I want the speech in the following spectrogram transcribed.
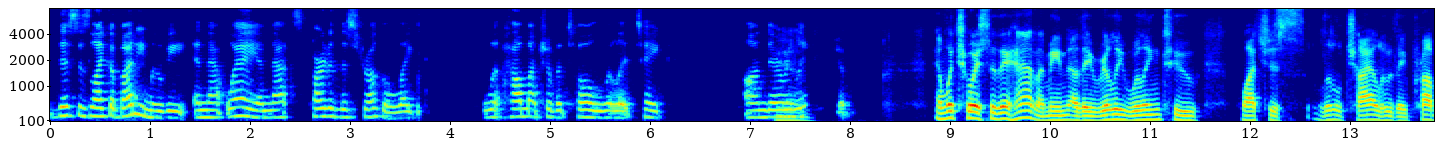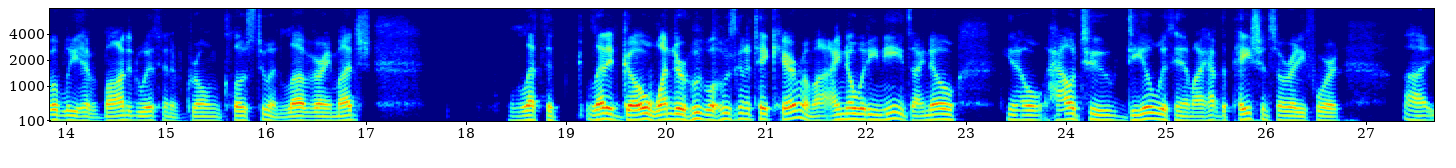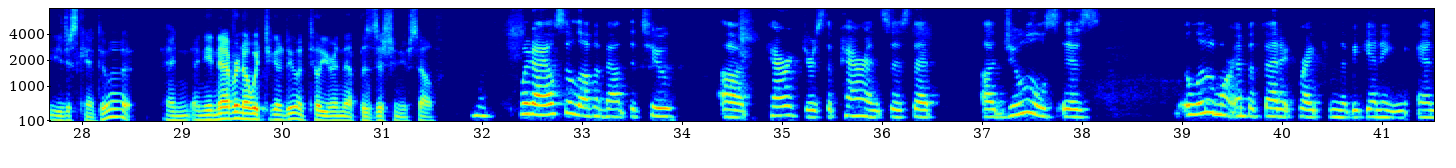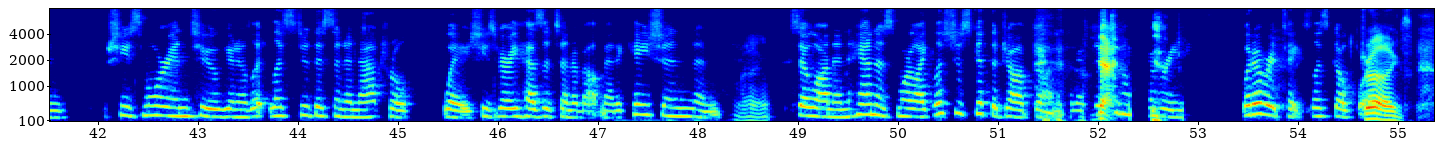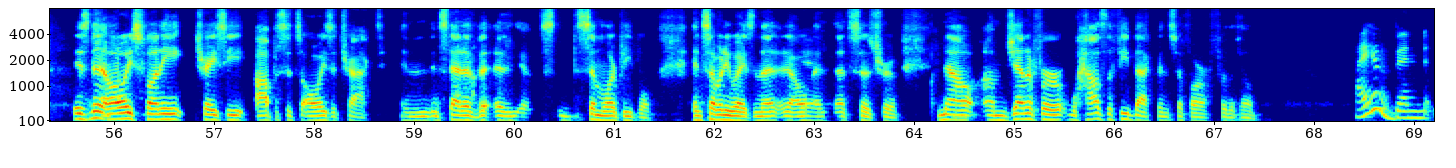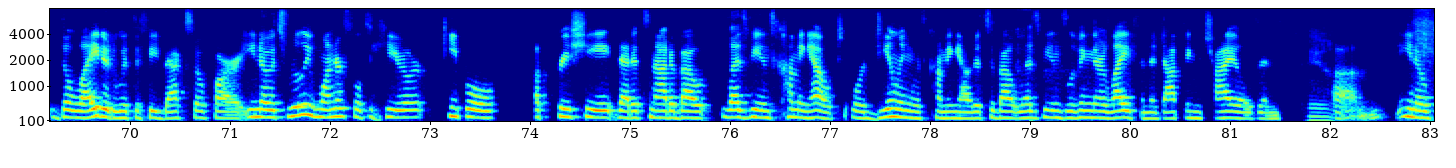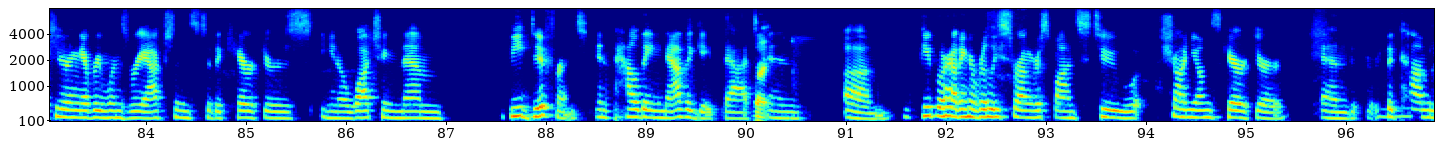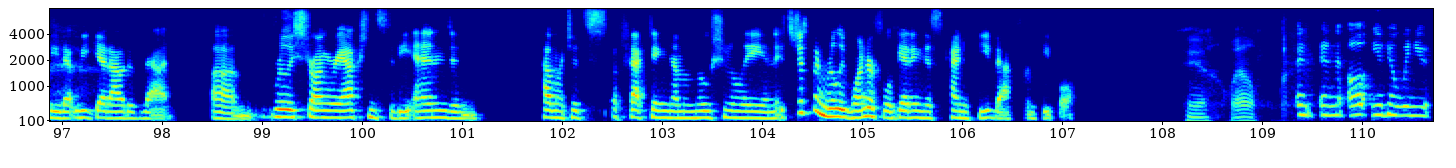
this is like a buddy movie in that way, and that's part of the struggle. Like, how much of a toll will it take on their yeah. relationship. And what choice do they have? I mean, are they really willing to watch this little child who they probably have bonded with and have grown close to and love very much? Let the let it go. Wonder who well who's going to take care of him. I know what he needs. I know, you know how to deal with him. I have the patience already for it. Uh, you just can't do it, and and you never know what you're going to do until you're in that position yourself. Mm-hmm. What I also love about the two uh, characters, the parents, is that uh, Jules is a little more empathetic right from the beginning, and she's more into, you know, let, let's do this in a natural way. She's very hesitant about medication and right. so on. And Hannah's more like, let's just get the job done. yeah. whatever, it takes, let's go for it. Drugs. it. Isn't it always funny, Tracy? Opposites always attract, and instead of uh, similar people, in so many ways, and that yeah. that's so true. Now, um, Jennifer, how's the feedback been so far for the film? I have been delighted with the feedback so far. You know, it's really wonderful to hear people appreciate that it's not about lesbians coming out or dealing with coming out. It's about lesbians living their life and adopting a child and yeah. um, you know, hearing everyone's reactions to the characters, you know, watching them be different in how they navigate that. Right. And um, people are having a really strong response to Sean Young's character and the comedy that we get out of that. Um, really strong reactions to the end and how much it's affecting them emotionally. And it's just been really wonderful getting this kind of feedback from people. Yeah. Wow. And, and all, you know, when you,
